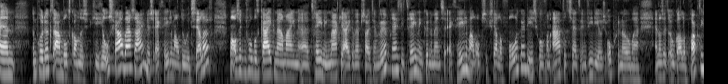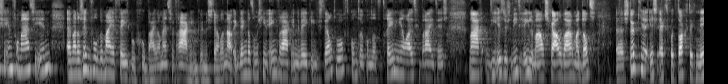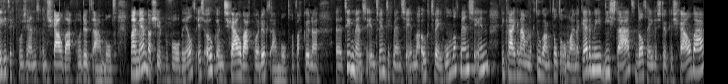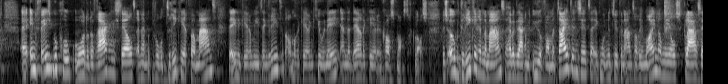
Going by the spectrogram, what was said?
En een productaanbod kan dus geheel schaalbaar zijn, dus echt helemaal doe het zelf. Maar als ik bijvoorbeeld kijk naar mijn uh, training Maak je eigen website in WordPress, die training kunnen mensen echt helemaal op zichzelf volgen. Die is gewoon van A tot Z in video's opgenomen en daar zit ook alle praktische informatie in. Uh, maar er zit bijvoorbeeld bij mij een Facebookgroep bij waar mensen vragen in kunnen stellen. Nou, ik denk dat er misschien één vraag in de week ingesteld wordt. Komt ook omdat de training heel uitgebreid is. Maar die is dus niet helemaal schaalbaar, maar dat uh, stukje is echt voor 80, 90 procent een schaalbaar productaanbod. Mijn membership bijvoorbeeld is ook een schaalbaar productaanbod. Want daar kunnen uh, eh, 10 mensen in, 20 mensen in, maar ook 200 mensen in. Die krijgen namelijk toegang tot de Online Academy. Die staat, dat hele stuk is schaalbaar. Uh, in de Facebookgroep worden er vragen gesteld. En heb ik bijvoorbeeld drie keer per maand. De ene keer een meet and greet, de andere keer een Q&A en de derde keer een gastmasterclass. Dus ook drie keer in de maand heb ik daar een uur van mijn tijd in zitten. Ik moet natuurlijk een aantal reminder mails klaarzetten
